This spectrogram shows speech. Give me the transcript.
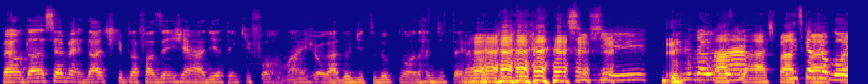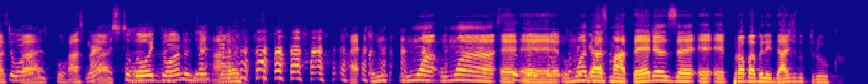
Perguntaram se é verdade que pra fazer engenharia tem que formar em jogador de truco no horário de intervalo. Xixi. Faz Por faz isso que ele jogou faz 8 parte, anos, pô. faz Né? parte. Estudou 8 anos, né? É, um- uma uma, é, é, Tô uma das matérias é, é- é probabilidade do truco.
